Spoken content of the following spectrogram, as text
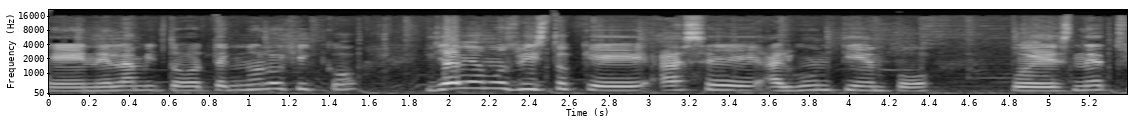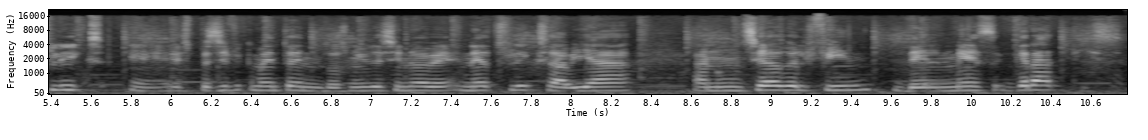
en el ámbito tecnológico. Ya habíamos visto que hace algún tiempo, pues Netflix, eh, específicamente en 2019, Netflix había anunciado el fin del mes gratis.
